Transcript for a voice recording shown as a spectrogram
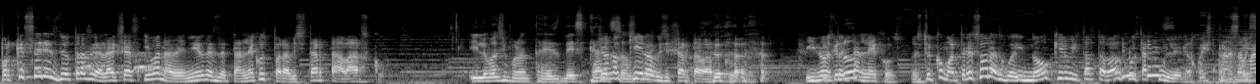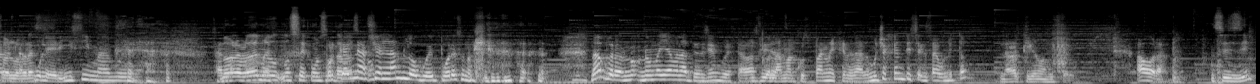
¿Por qué seres de otras galaxias iban a venir desde tan lejos para visitar Tabasco? Y lo más importante es Yo descanso. no quiero visitar Tabasco. Y no ¿Por qué estoy no? tan lejos. Estoy como a tres horas, güey. No quiero visitar Tabasco. ¿Por qué Está culera, güey. Esta Ah, esa voy madre solo, está culerísima, güey. O sea, No, la verdad no, no sé cómo está Porque ahí nació el AMLO, güey, por eso no quiero. no, pero no, no me llama la atención, güey, Tabasco, la Macuspana en general. Mucha gente dice que está bonito. La verdad que yo no lo sé, güey. Ahora, Sí, sí, sí.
